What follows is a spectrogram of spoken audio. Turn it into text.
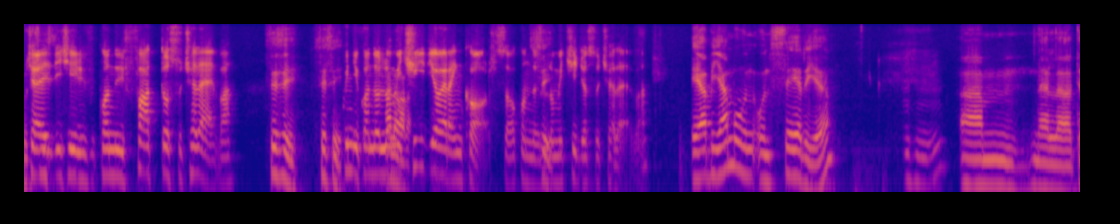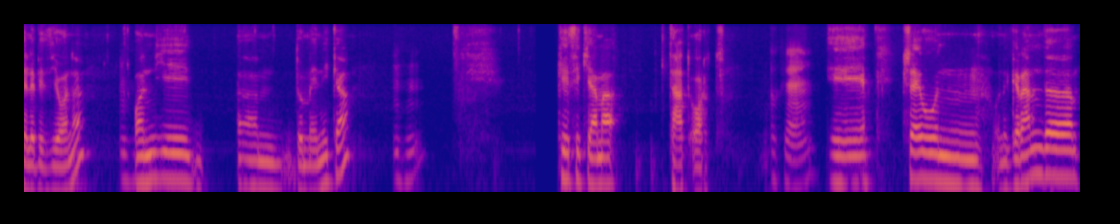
cioè, dici quando il fatto succedeva? Sì, sì, sì, sì. Quindi quando l'omicidio allora, era in corso, quando sì. l'omicidio succedeva. E abbiamo un, un serie mm-hmm. um, nella televisione mm-hmm. ogni um, domenica mm-hmm. che si chiama Tatort. Ok. E c'è un, un grande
